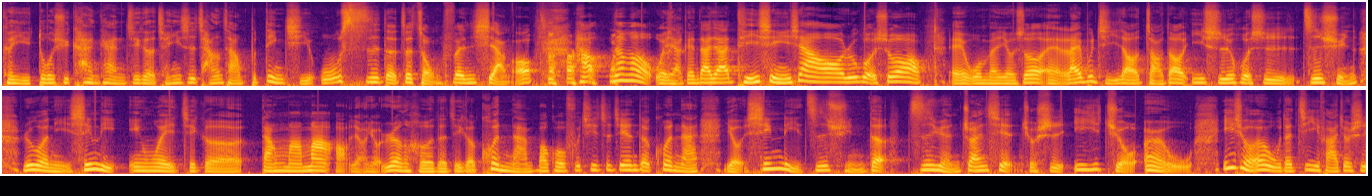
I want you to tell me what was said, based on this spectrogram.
可以多去看看这个陈医师常常不定期无私的这种分享哦。好，那么我也要跟大家提醒一下哦，如果说哦，哎，我们有时候哎来不及要找到医师或是咨询，如果你心里因因为这个。当妈妈啊，要有任何的这个困难，包括夫妻之间的困难，有心理咨询的资源专线，就是一九二五一九二五的记法就是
